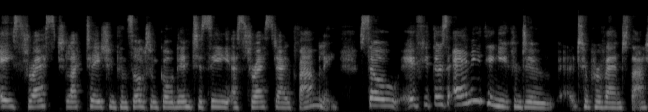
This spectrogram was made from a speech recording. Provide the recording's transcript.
a stressed lactation consultant going in to see a stressed out family. So if there's anything you can do uh, to prevent that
